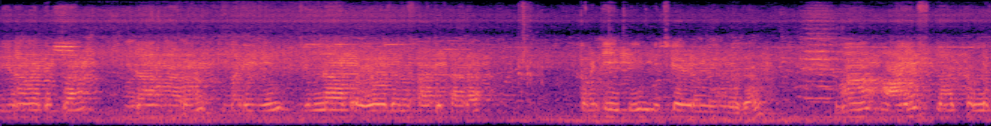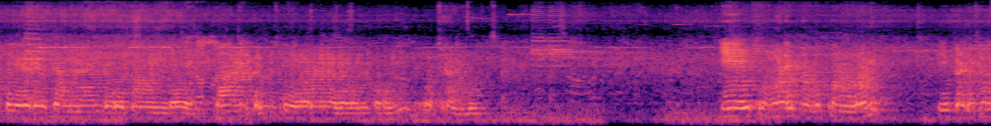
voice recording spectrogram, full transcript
నిరాధిక నిరాహారం మరియు జిల్లా ప్రయోజన సాధికార కమిటీకి ఇచ్చేయడం మీదుగా మా ఆయుష్ డాక్టర్లకు ఏదైతే అన్యాయం జరుగుతూ ఉందో దాని గురించి వివరణ ఇవ్వడం వచ్చాము. ఈ ఉమ్మడి ప్రభుత్వంలో ఈ గడిచిన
